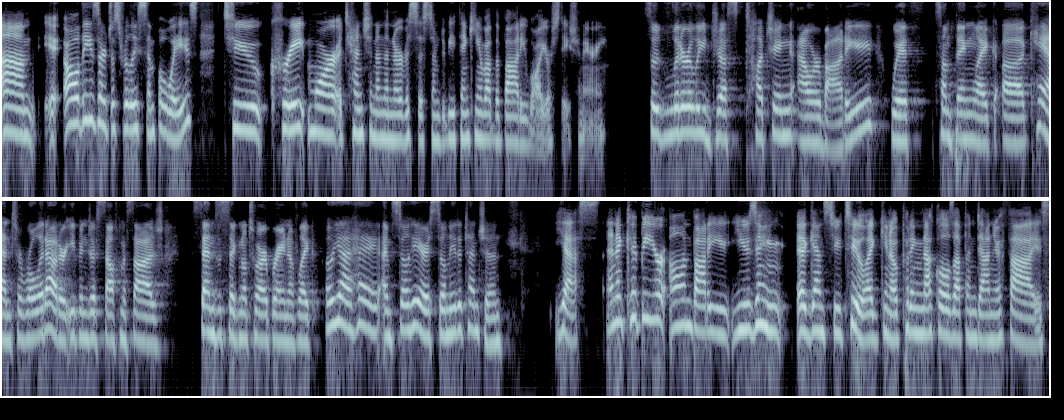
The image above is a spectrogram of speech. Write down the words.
Um, it, all these are just really simple ways to create more attention in the nervous system to be thinking about the body while you're stationary. So literally just touching our body with something like a can to roll it out or even just self massage sends a signal to our brain of like, oh yeah, hey, I'm still here, I still need attention. Yes. And it could be your own body using against you too, like, you know, putting knuckles up and down your thighs.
